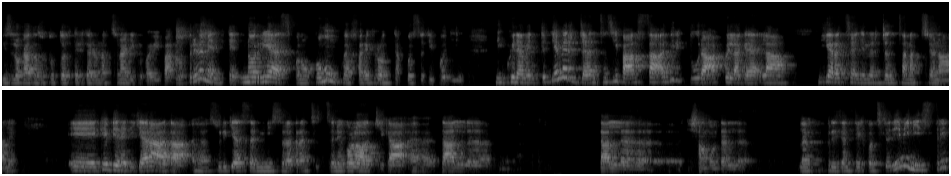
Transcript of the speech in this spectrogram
dislocata su tutto il territorio nazionale, di cui poi vi parlo brevemente, non riescono comunque a fare fronte a questo tipo di, inquinamento e di emergenza, si passa addirittura a quella che è la dichiarazione di emergenza nazionale. Eh, che viene dichiarata eh, su richiesta del Ministro della Transizione Ecologica eh, dal, dal, diciamo, dal, dal Presidente del Consiglio dei Ministri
